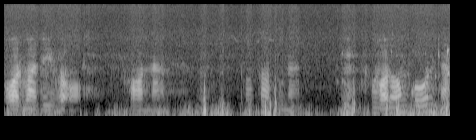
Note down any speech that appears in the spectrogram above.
คอนมาดีกว่าออกคอนนะเขาชอบคุณนั้นคอนร้องโกนจ้ะ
